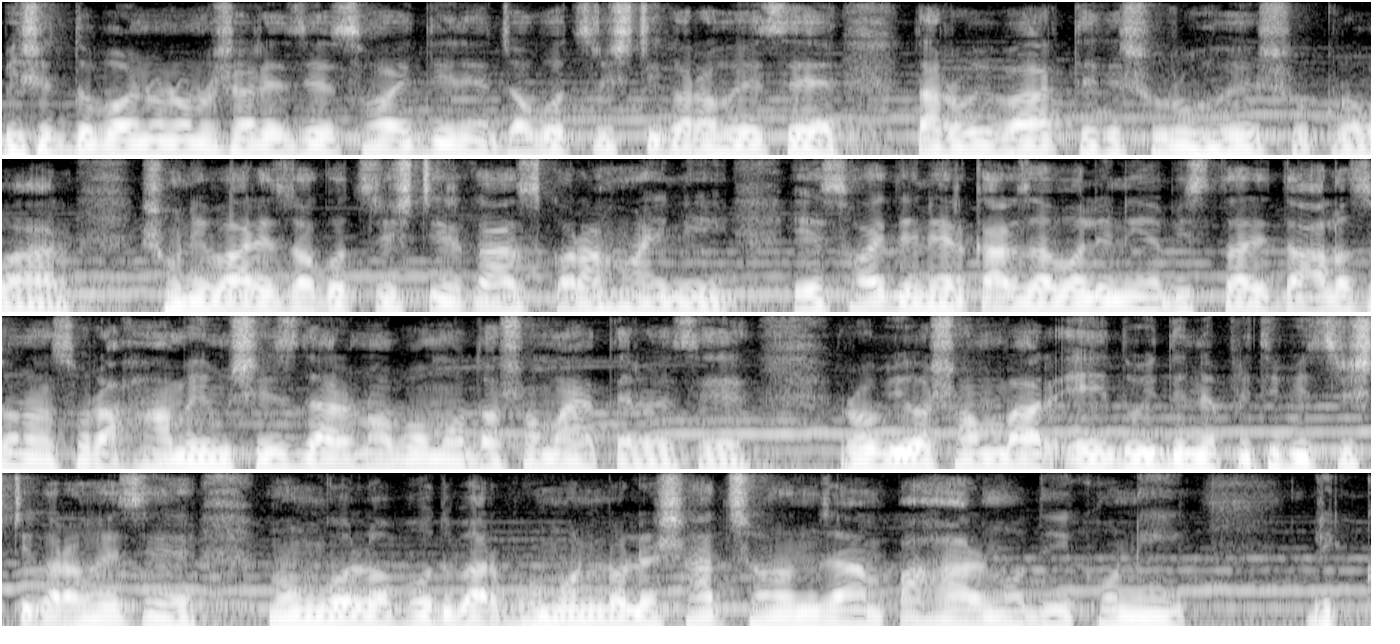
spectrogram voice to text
বিশুদ্ধ বর্ণনা অনুসারে যে ছয় দিনে জগৎ সৃষ্টি করা হয়েছে, তা রবিবার থেকে শুরু হয়ে শুক্রবার। শনিবারে জগৎ সৃষ্টির কাজ করা হয়নি। এ ছয় দিনের কার্যাবলী নিয়ে বিস্তারিত আলোচনা সুরা হামিম সিজদার নবম ও দশম আয়াতে রয়েছে। রবি ও সোমবার এই দুই দিনে পৃথিবী সৃষ্টি করা হয়েছে। মঙ্গল ও বুধবার ভূমণ্ডলের সাজ সরঞ্জাম, পাহাড়, নদী, খনি বৃক্ষ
